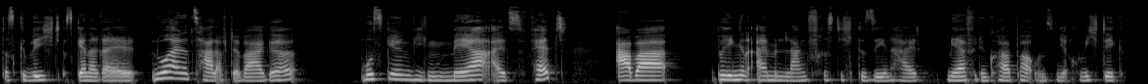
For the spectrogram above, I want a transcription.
das Gewicht ist generell nur eine Zahl auf der Waage Muskeln wiegen mehr als Fett, aber bringen einem langfristig gesehen halt mehr für den Körper und sind ja auch wichtig.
